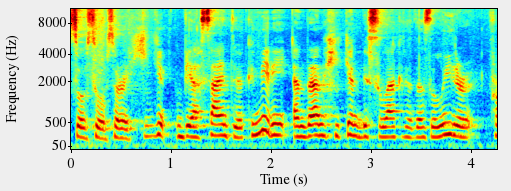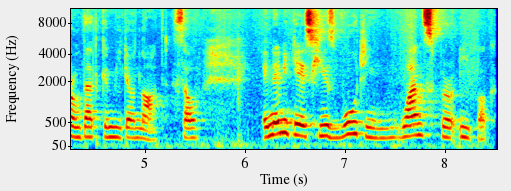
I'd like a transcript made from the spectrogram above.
So, so sorry, he can be assigned to a committee, and then he can be selected as a leader from that committee or not. So, in any case, he is voting once per epoch.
